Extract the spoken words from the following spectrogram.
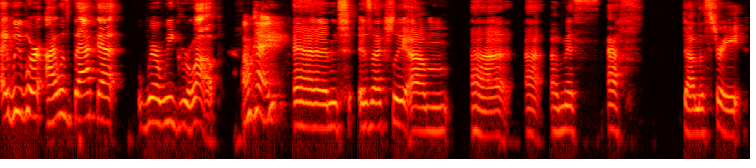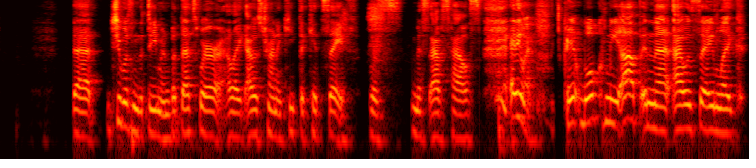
and we were. I was back at where we grew up Okay. and is actually um uh, uh a Miss F down the street that she wasn't the demon, but that's where like I was trying to keep the kids safe was Miss F's house. Anyway, it woke me up in that I was saying like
